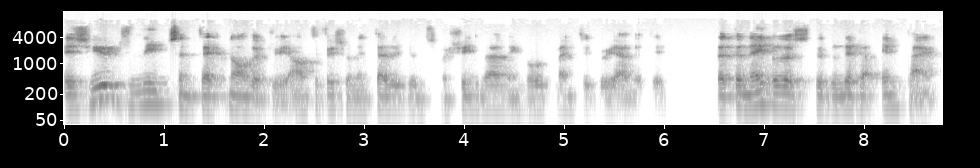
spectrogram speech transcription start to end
is huge leaps in technology, artificial intelligence, machine learning, augmented reality, that enable us to deliver impact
